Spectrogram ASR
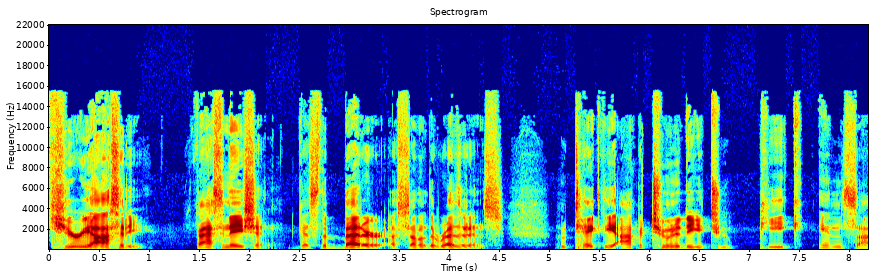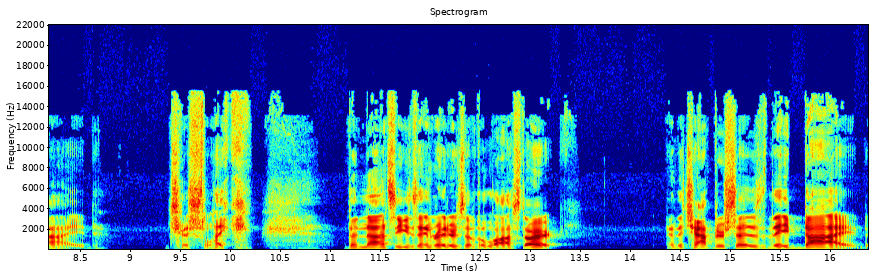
curiosity, fascination gets the better of some of the residents who take the opportunity to peek inside, just like the Nazis and Raiders of the Lost Ark. And the chapter says they died,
